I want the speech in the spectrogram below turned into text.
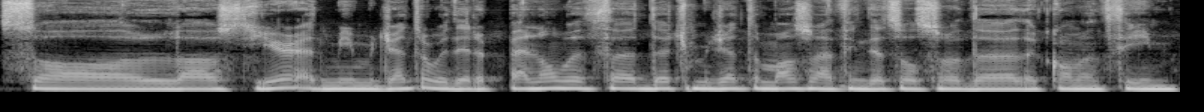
saw last year at Meet Magento. We did a panel with uh, Dutch Magento Master. I think that's also the, the common theme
